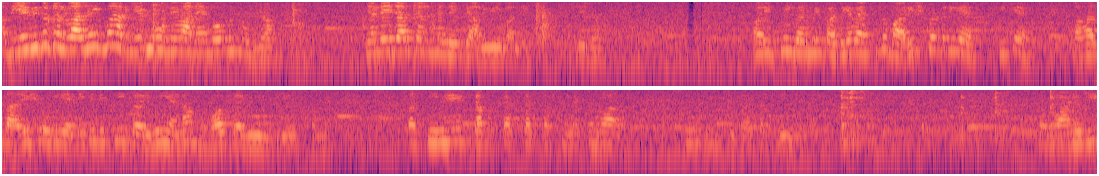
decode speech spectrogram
अब ये भी तो डलवा ले एक बार ये भी होने वाले हैं दो मिनट रुक जा। या ले जा चल मैं लेके आ रही हूँ ये वाले। ले जाओ और इतनी गर्मी पड़ रही है वैसे तो बारिश पड़ रही है ठीक है? बाहर बारिश हो रही है लेकिन इतनी गर्मी है ना बहुत गर्मी होती है इस समय। पसीने टप टप टप पसीने पूरा सूर बीत चुका है पसीने भगवान जी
